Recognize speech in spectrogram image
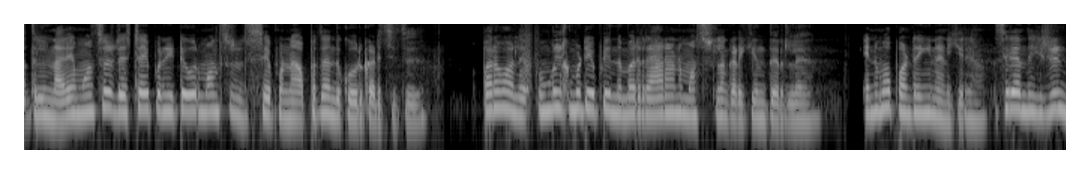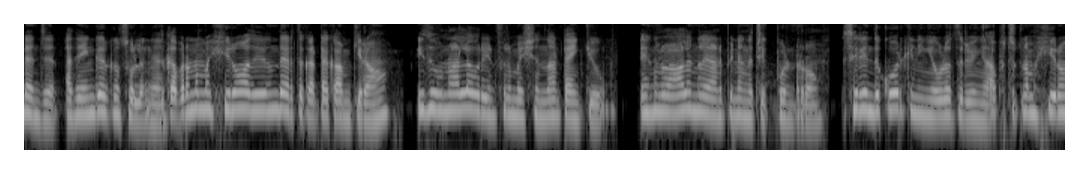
அதில் நிறைய மாஸ்டர் டெஸ்ட்ரை பண்ணிவிட்டு ஒரு மாஸ்டர் டெஸ்ட்ரை பண்ண அப்போ தான் அந்த கோர் கிடச்சிது. பரவாயில்ல. உங்களுக்கு மட்டும் எப்படி இந்த மாதிரி ரேரான மாஸ்டர்லாம் கிடைக்குன்னு தெரில என்னமோ பண்ணுறீங்கன்னு நினைக்கிறேன். சரி அந்த ஹிடன் டஞ்சன் அது எங்கே இருக்குன்னு சொல்லுங்கள் அதுக்கப்புறம் நம்ம ஹீரோ அது இருந்த இடத்த கரெக்டாக காமிக்கிறோம். இது ஒரு நல்ல ஒரு இன்ஃபர்மேஷன் தான் தேங்க்யூ எங்களோட ஆளுங்களை அனுப்பி நாங்கள் செக் பண்ணுறோம் சரி இந்த கோருக்கு நீங்கள் எவ்வளோ தருவீங்க? அப்போ சொல்லிட்டு நம்ம ஹீரோ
